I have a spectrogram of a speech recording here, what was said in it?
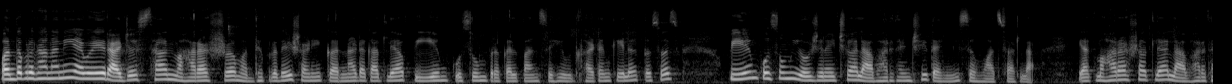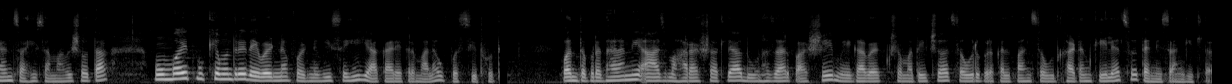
पंतप्रधानांनी यावेळी राजस्थान महाराष्ट्र मध्य प्रदेश आणि कर्नाटकातल्या पी एम कुसुम प्रकल्पांचंही उद्घाटन केलं. तसंच पी एम कुसुम योजनेच्या लाभार्थ्यांशी त्यांनी संवाद साधला. यात महाराष्ट्रातल्या लाभार्थ्यांचाही समावेश होता. मुंबईत मुख्यमंत्री देवेंद्र फडणवीसही या कार्यक्रमाला उपस्थित होते. पंतप्रधानांनी आज महाराष्ट्रातल्या दोन हजार पाचशे मेगावॅट क्षमतेच्या सौर प्रकल्पांचं उद्घाटन केल्याचं त्यांनी सांगितलं.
